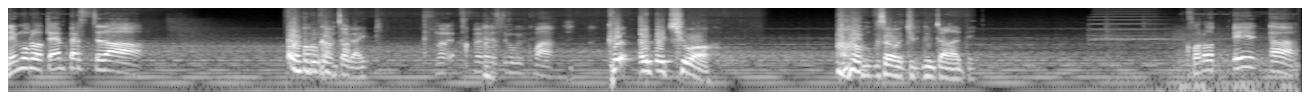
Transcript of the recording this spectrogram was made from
리무르 댐페스트다. 어 깜짝아. 가면을 쓰고 있구만. 그 얼굴 치워. 어 무서워 죽는 줄 알았네. 걸어 때야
